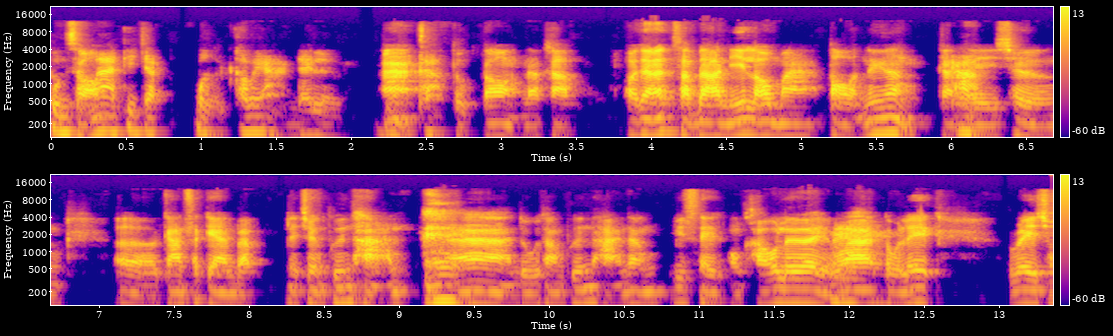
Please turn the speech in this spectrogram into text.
คุณถูกต้องสามารถที่จะเปิดเข้าไปอ่านได้เลยอ่าครับถูกต้องนะครับ เพราะฉะนั้นสัปดาห์นี้เรามาต่อเนื่องกันครับในเชิงเอ่อการสแกนแบบ ในเชิงพื้นฐานอ่าอ่าดูทางพื้นฐานทางบิสเนสของเขาเลยอ่าว่าตัวเลขเรโช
